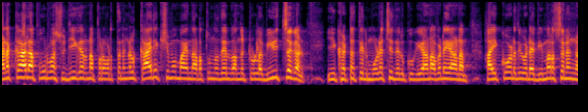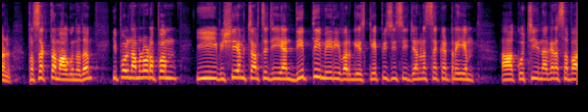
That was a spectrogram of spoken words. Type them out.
മഴക്കാല പൂർവ ശുചീകരണ പ്രവർത്തനങ്ങൾ കാര്യക്ഷമമായി നടത്തുന്നതിൽ വന്നിട്ടുള്ള വീഴ്ചകൾ ഈ ഘട്ടത്തിൽ മുഴച്ചു നിൽക്കുകയാണ്. അവിടെയാണ് ഹൈക്കോടതിയുടെ വിമർശനങ്ങൾ പ്രസക്തമാകുന്നത്. ഇപ്പോൾ നമ്മളോടൊപ്പം ഈ വിഷയം ചർച്ച ചെയ്യാൻ ദീപ്തി മേരി വർഗീസ് കെ ജനറൽ സെക്രട്ടറിയും കൊച്ചി നഗരസഭാ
